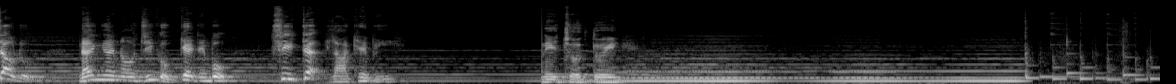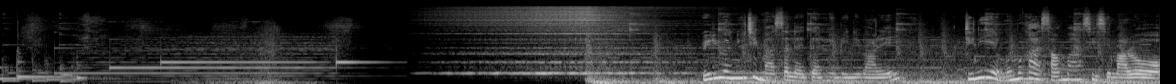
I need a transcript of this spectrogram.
တောက်လို့နိုင်ငံတော်ကြီးကိုကယ်တင်ဖို့ခြိတက်လာခဲ့ပြီနေချိုသွေး ရေဒီယိုညူဂျီမှာဆက်လက်တင်ပြနေပါတယ်ဒီနေ့ရဲ့မုံမခဆောင်းပါအစီအစဉ်မှာတော့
